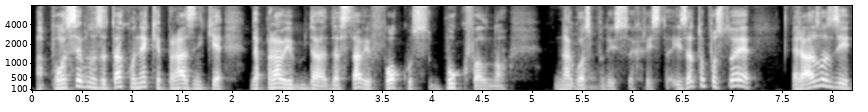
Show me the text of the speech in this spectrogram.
A posebno za tako neke praznike da pravi da da stavi fokus bukvalno na Mhm. Gospoda Isusa Hrista. I zato postoje razlozi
